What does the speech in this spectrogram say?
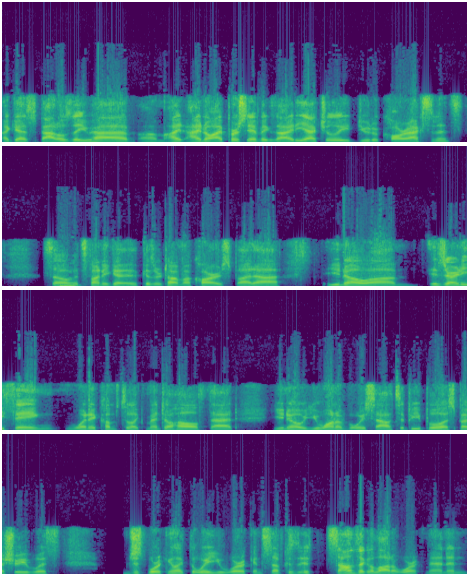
I guess, battles that you have? Um, I, I know I personally have anxiety actually due to car accidents. So mm-hmm. it's funny because we're talking about cars, but uh, you know, um, is there anything when it comes to like mental health that you know you want to voice out to people, especially with just working like the way you work and stuff? Because it sounds like a lot of work, man. And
